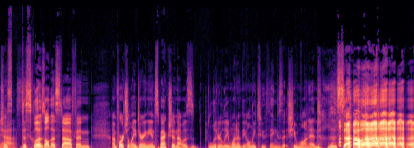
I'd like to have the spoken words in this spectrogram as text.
just disclose all this stuff and unfortunately during the inspection that was literally one of the only two things that she wanted. so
